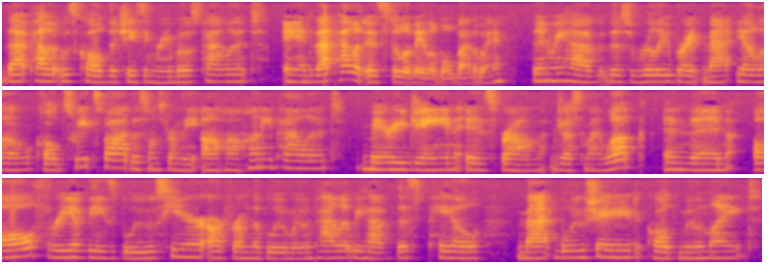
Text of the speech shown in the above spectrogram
That palette was called the Chasing Rainbows palette. And that palette is still available, by the way. Then we have this really bright matte yellow called Sweet Spot. This one's from the Aha Honey palette. Mary Jane is from Just My Luck. And then all three of these blues here are from the Blue Moon palette. We have this pale matte blue shade called Moonlight.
